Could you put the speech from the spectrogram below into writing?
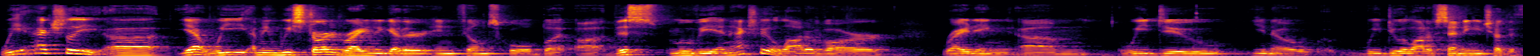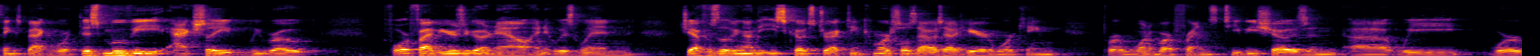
We actually, uh, yeah, we, I mean, we started writing together in film school, but uh, this movie, and actually a lot of our writing, um, we do, you know, we do a lot of sending each other things back and forth. This movie, actually, we wrote four or five years ago now, and it was when Jeff was living on the East Coast directing commercials. I was out here working for one of our friends' TV shows, and uh, we were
